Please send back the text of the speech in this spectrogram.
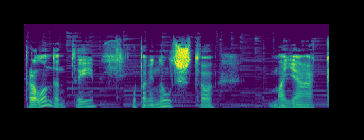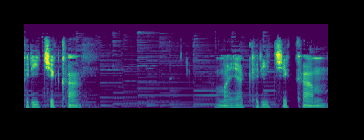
про Лондон, ты упомянул, что моя критика, моя критика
